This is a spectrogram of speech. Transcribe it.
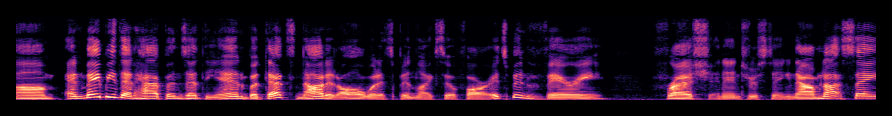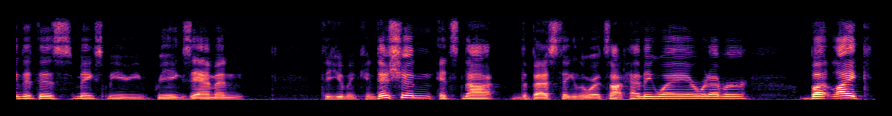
Um, and maybe that happens at the end, but that's not at all what it's been like so far. It's been very fresh and interesting. Now, I'm not saying that this makes me re-examine the human condition. It's not the best thing in the world. It's not Hemingway or whatever. But like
